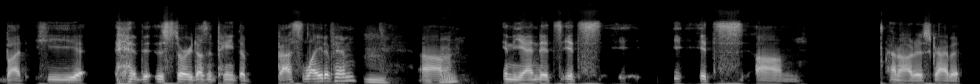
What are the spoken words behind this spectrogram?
but he, the the story doesn't paint the best light of him. Mm, Um. In the end, it's it's it- it's um, I don't know how to describe it.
